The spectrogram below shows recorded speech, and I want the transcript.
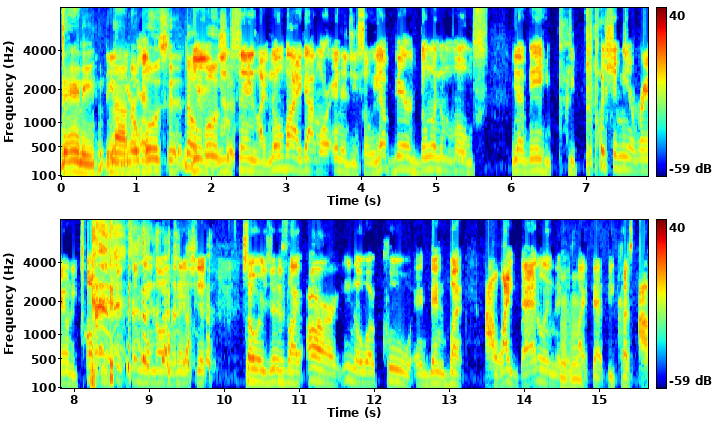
Danny. Than nah, no him. bullshit. No yeah, bullshit. You know what I'm saying? Like nobody got more energy. So he up there doing the most. You know what I mean? He, he pushing me around, he talking shit to me and all of that shit. So it's just like, all right, you know what, cool. And then but I like battling niggas mm-hmm. like that because I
